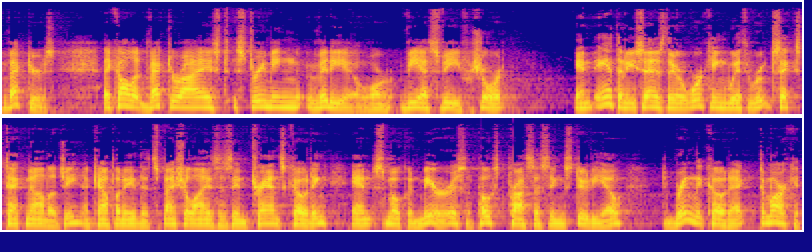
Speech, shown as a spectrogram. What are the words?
vectors. They call it Vectorized Streaming Video, or VSV for short. And Anthony says they're working with Root6 Technology, a company that specializes in transcoding, and Smoke and Mirrors, a post processing studio, to bring the codec to market.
